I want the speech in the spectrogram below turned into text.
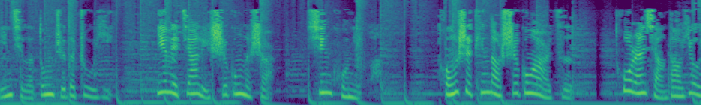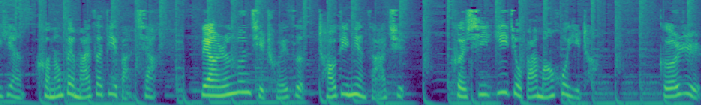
引起了东直的注意，因为家里施工的事儿，辛苦你了。同事听到“施工”二字，突然想到右燕可能被埋在地板下，两人抡起锤子朝地面砸去，可惜依旧白忙活一场。隔日，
